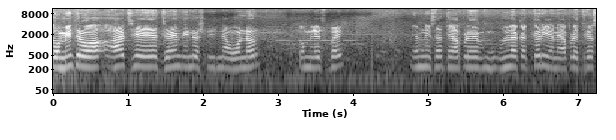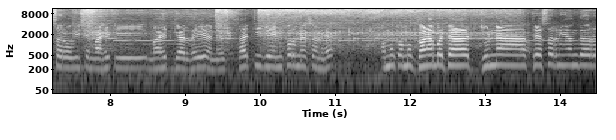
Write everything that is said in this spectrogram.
તો મિત્રો, આ છે જયંત ઇન્ડસ્ટ્રીઝના ઓનર કમલેશભાઈ. એમની સાથે આપણે મુલાકાત કરી અને આપણે થ્રેસરો વિશે માહિતી, માહિતગાર થઈ અને સાચી જે ઇન્ફોર્મેશન છે અમુક અમુક ઘણા બધા જૂના થ્રેસરની અંદર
